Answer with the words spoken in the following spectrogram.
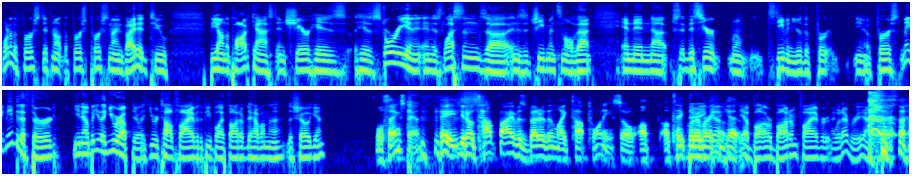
one of the first, if not the first person I invited to be on the podcast and share his his story and, and his lessons uh, and his achievements and all of that. And then uh, so this year, well, Stephen, you're the first, you know, first, maybe the third, you know, but like you were up there, like you were top five of the people I thought of to have on the, the show again. Well, thanks, man. hey, you know, top five is better than like top twenty, so I'll I'll take whatever I can get. Yeah, bo- or bottom five or whatever. Yeah.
